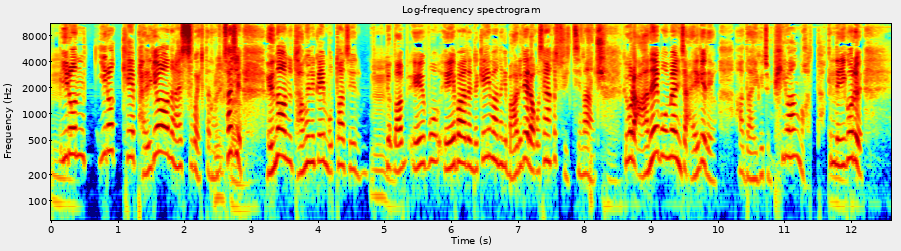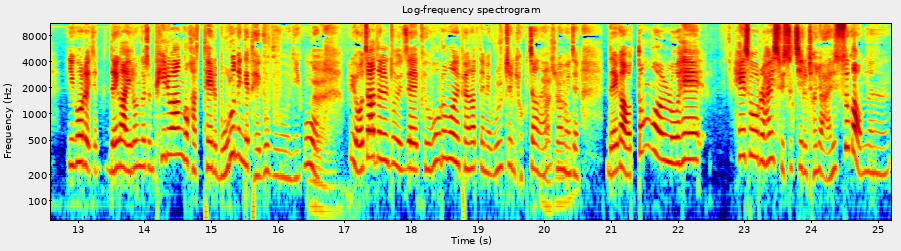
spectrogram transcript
음. 이런 이렇게 발견을 할 수가 있다는 거죠. 사실. 애 낳으면 당연히 게임 못하지. 음. 야, 남- 애, 봐야 되는데 게임하는 게 말이 돼라고 생각할 수 있지만 그치. 그걸 안 해보면 이제 알게 돼요. 아, 나 이게 좀 필요한 것 같다. 음. 근데 이거를, 이거를 이제 내가 이런 게 좀 필요한 것 같아를 모르는 게 대부분이고, 네. 그리고 여자들도 이제 그 호르몬의 변화 때문에 우울증 겪잖아요. 맞아요. 그러면 이제 내가 어떤 걸로 해, 해소를 할 수 있을지를 전혀 알 수가 없는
